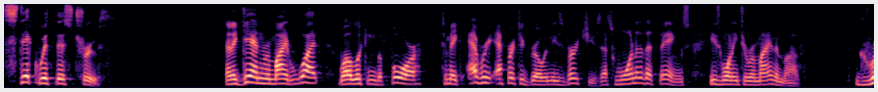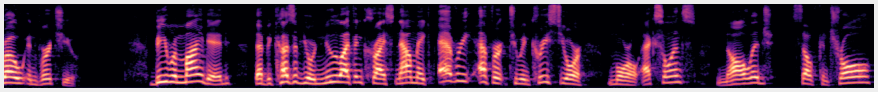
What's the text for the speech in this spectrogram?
Stick with this truth. And again, remind what? Well, looking before, to make every effort to grow in these virtues. That's one of the things he's wanting to remind them of. Grow in virtue. Be reminded that because of your new life in Christ, now make every effort to increase your moral excellence, knowledge, self control,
